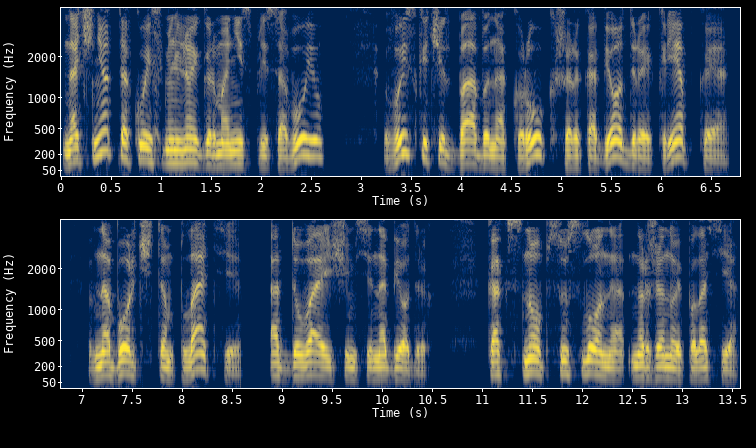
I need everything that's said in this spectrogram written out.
Начнет такой хмельной гармонист плясовую, выскочит баба на круг, широкобедрая, крепкая, в наборчатом платье, отдувающемся на бедрах, как сноп суслона на ржаной полосе,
